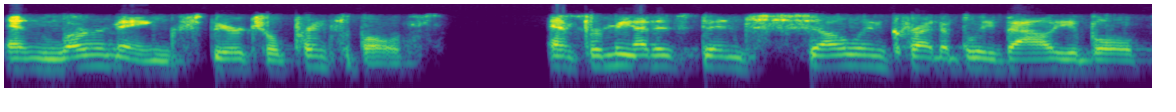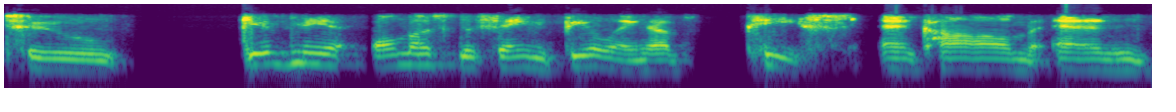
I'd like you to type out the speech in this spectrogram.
and learning spiritual principles. And for me, that has been so incredibly valuable to give me almost the same feeling of peace and calm and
